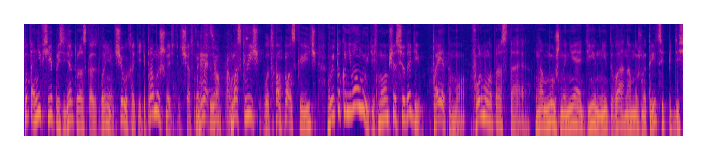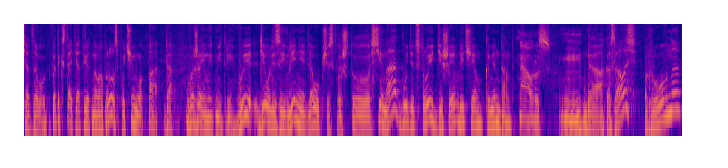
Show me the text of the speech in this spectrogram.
Вот они все президенту рассказывают. Владимир, что вы хотите? Промышленность тут сейчас нарисуем вам Москвич, вот вам москвич. Вы только не волнуйтесь, мы вам сейчас все дадим. Поэтому формула простая. Нам нужно не один, не два, нам нужно 30-50 заводов. Это, кстати, ответ на вопрос, почему. А, да, уважаемый Дмитрий, вы делали заявление для общества, что Сенат будет строить дешевле, чем комендант. Наурус. Mm. Да, оказалось ровно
